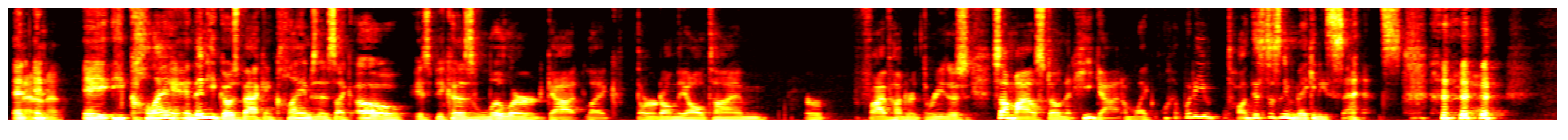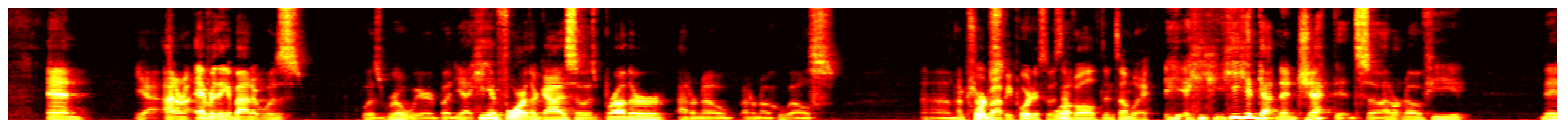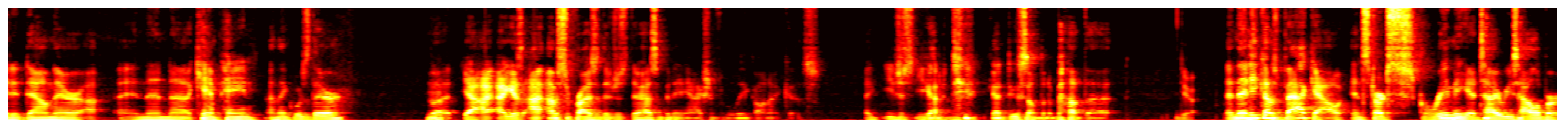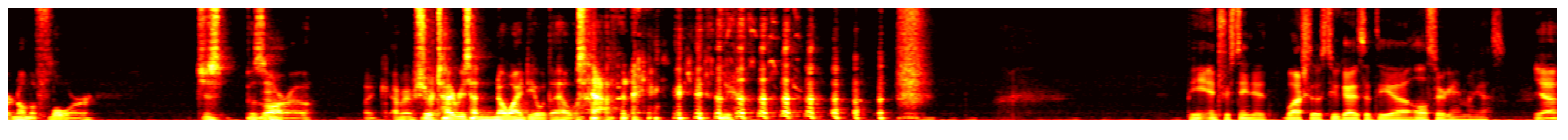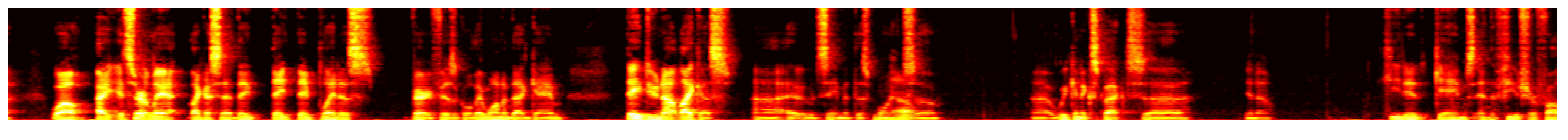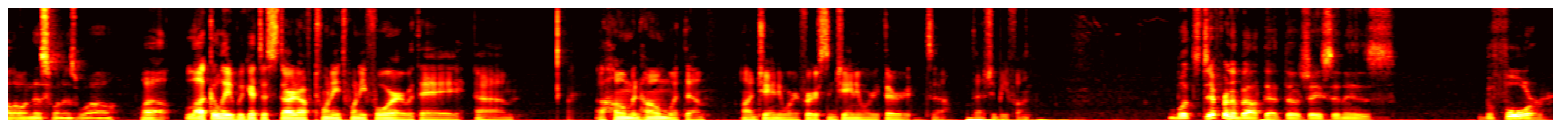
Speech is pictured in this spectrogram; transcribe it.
And, I don't and, know. and he, claim and then he goes back and claims it's like, oh, it's because Lillard got like third on the all time or 500 three. There's some milestone that he got. I'm like, what, what are you talking? This doesn't even make any sense. and yeah, I don't know. Everything about it was was real weird. But yeah, he and four other guys. So his brother, I don't know, I don't know who else. Um, I'm sure Portis- Bobby Portis was well, involved in some way. he, he he had gotten ejected, so I don't know if he made it down there. Uh, And then uh, campaign, I think, was there. But yeah, I, I guess I, I'm surprised that there just there hasn't been any action from the league on it because you just you got to do you got to do something about that. Yeah. And then he comes back out and starts screaming at Tyrese Halliburton on the floor. Just bizarro. Like I mean, I'm sure Tyrese had no idea what the hell was happening. Be interesting to watch those two guys at the uh, All Star game, I guess. Yeah. Well, I it certainly like I said, they they they played us very physical. They wanted that game. They do not like us. Uh, it would seem at this point. No. So uh, we can expect, uh, you know, heated games in the future following this one as well. Well, luckily we get to start off 2024 with a um, a home and home with them on January 1st and January 3rd, so that should be fun. What's different about that though, Jason, is before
